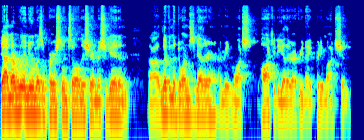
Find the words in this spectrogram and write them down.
yeah, I never really knew him as a person until this year in Michigan, and uh, live in the dorms together. I mean, watch hockey together every night pretty much, and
